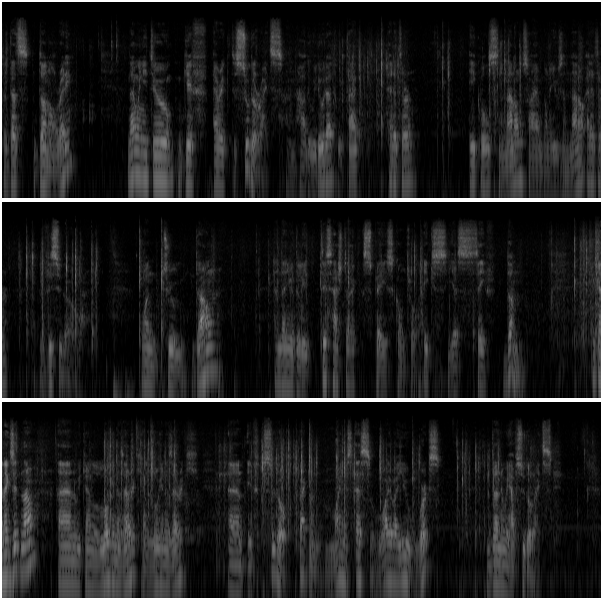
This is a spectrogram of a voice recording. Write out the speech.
So that's done already. Then we need to give Erik the sudo rights. And how do we do that? We type editor equals nano. So I am going to use a nano editor visudo one two down. And then you delete this hashtag space control x. Yes save done. We can exit now and we can log in as Erik and log in as Erik. And if sudo pacman minus s yyU works then we have sudo rights.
